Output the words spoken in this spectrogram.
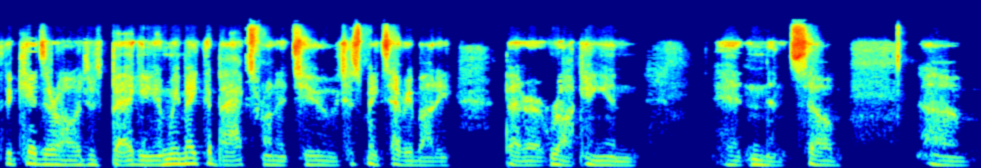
the kids are all just begging. And we make the backs run it too. It just makes everybody better at rucking and hitting. And so, um,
